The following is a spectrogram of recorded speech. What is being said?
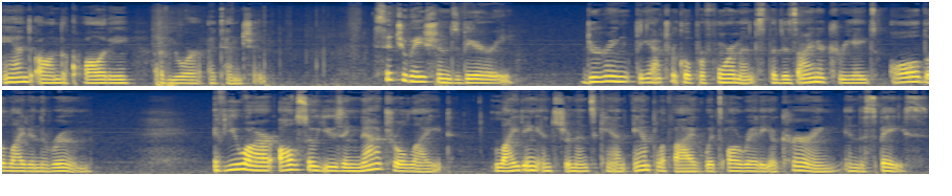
and on the quality of your attention. Situations vary. During theatrical performance, the designer creates all the light in the room. If you are also using natural light, lighting instruments can amplify what's already occurring in the space.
